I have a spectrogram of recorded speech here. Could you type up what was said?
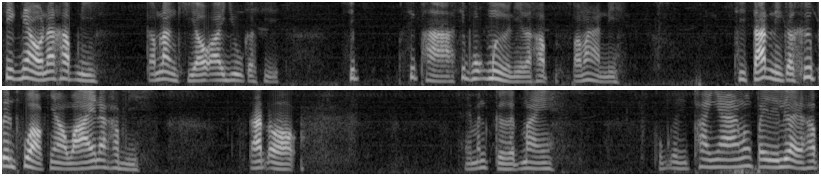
ซิกแนลนะครับ นี่กำลังเขียวอายุก็สิสิบสิบห้าสิบหกหมื่นนี่แหละครับ ประมาณนี้ ที่ตัดนี่ก็คือเป็นพวกหญ้าไว้นะครับนี่ ตัดออก ให้มันเกิดใหม่ ผมก็สิพายางลงไปเรื่อยๆครับ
